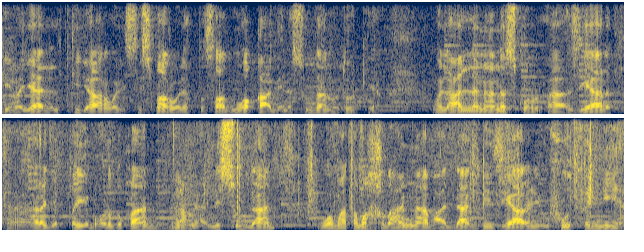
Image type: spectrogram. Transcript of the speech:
في مجال التجارة والاستثمار والاقتصاد موقعة بين السودان وتركيا. ولعلنا نذكر آه، زيارة آه، رجب طيب أردوغان نعم. للسودان. وما تمخض عنها بعد ذاك بزيارة لوفود فنية.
